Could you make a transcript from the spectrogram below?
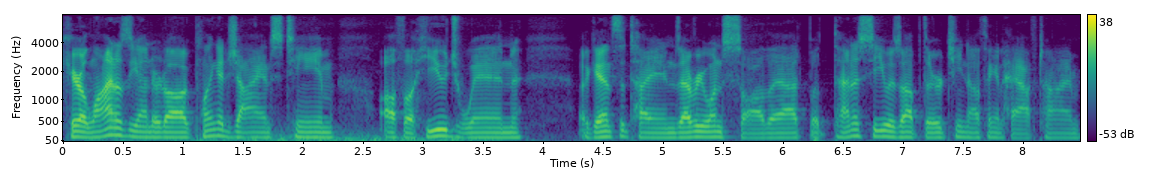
Carolina's the underdog, playing a Giants team off a huge win against the Titans. Everyone saw that, but Tennessee was up 13 nothing at halftime.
